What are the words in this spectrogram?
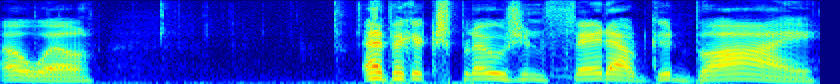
Oh well. Epic explosion, fade out, goodbye.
